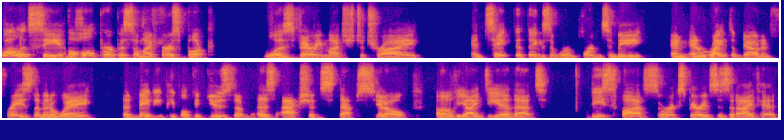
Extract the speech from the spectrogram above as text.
Well, let's see. The whole purpose of my first book was very much to try and take the things that were important to me and, and write them down and phrase them in a way that maybe people could use them as action steps, you know, of the idea that these thoughts or experiences that I've had,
